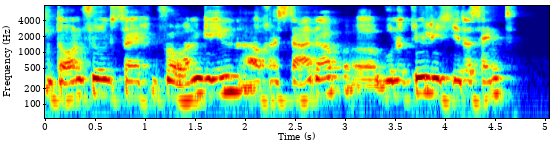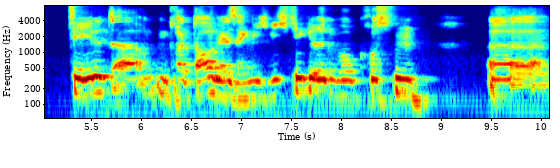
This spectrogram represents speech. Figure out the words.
unter Anführungszeichen vorangehen, auch als Startup, äh, wo natürlich jeder Cent zählt. Äh, und gerade da wäre es eigentlich wichtig, irgendwo Kosten, äh,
